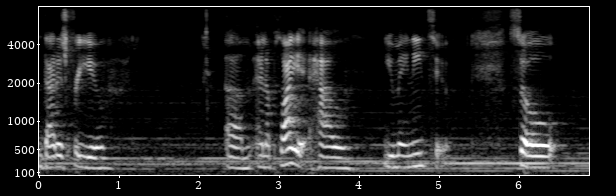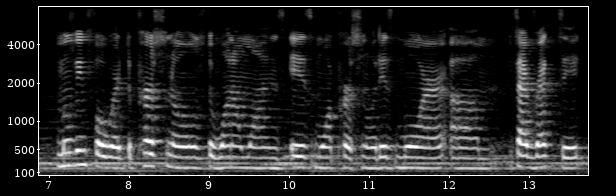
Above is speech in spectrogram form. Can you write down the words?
That is for you. Um, and apply it how you may need to so moving forward the personals the one-on-ones is more personal it is more um, directed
